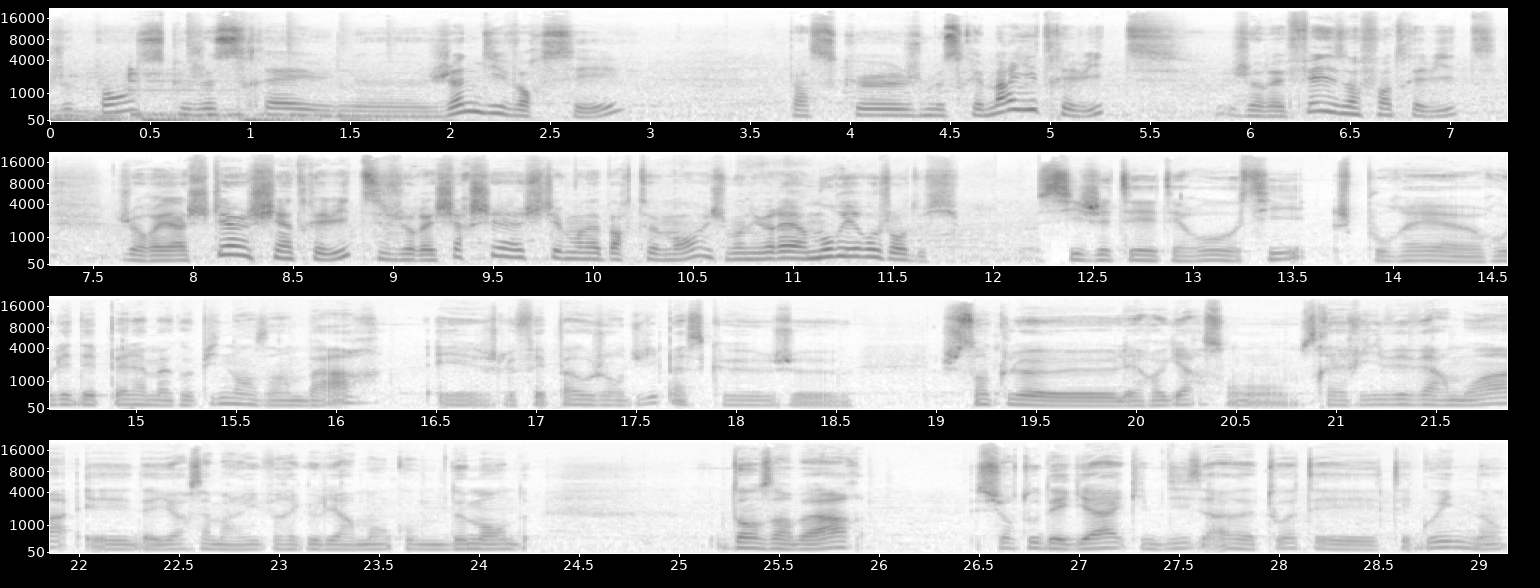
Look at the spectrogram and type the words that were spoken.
Je pense que je serais une jeune divorcée parce que je me serais mariée très vite, j'aurais fait des enfants très vite, j'aurais acheté un chien très vite, j'aurais cherché à acheter mon appartement et je m'ennuierais à mourir aujourd'hui. Si j'étais hétéro aussi, je pourrais euh, rouler des pelles à ma copine dans un bar et je le fais pas aujourd'hui parce que je, sens que le- les regards sont, seraient rivés vers moi et d'ailleurs ça m'arrive régulièrement qu'on me demande dans un bar, surtout des gars qui me disent ah toi t'es t'es Gwyn non?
